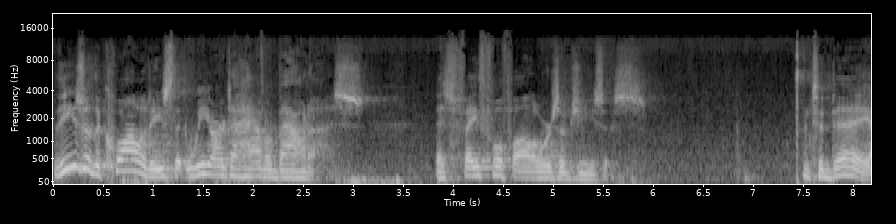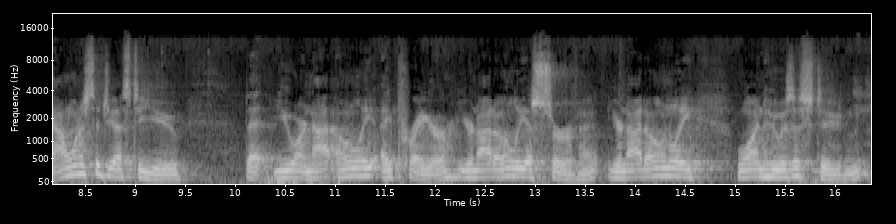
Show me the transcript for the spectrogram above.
these are the qualities that we are to have about us as faithful followers of Jesus. And today, I want to suggest to you that you are not only a prayer, you're not only a servant, you're not only one who is a student,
